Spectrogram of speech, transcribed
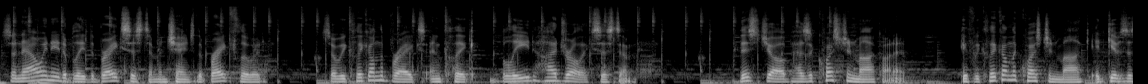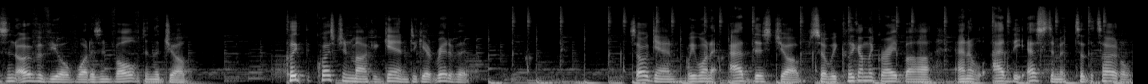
So now we need to bleed the brake system and change the brake fluid. So we click on the brakes and click Bleed Hydraulic System. This job has a question mark on it. If we click on the question mark, it gives us an overview of what is involved in the job. Click the question mark again to get rid of it. So again, we want to add this job, so we click on the grey bar and it will add the estimate to the total.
